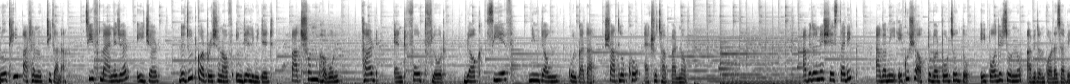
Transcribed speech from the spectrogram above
নথি পাঠানোর ঠিকানা। Chief manager, HR, the jute corporation of India limited Patsan Bhavan, third and fourth floor, block CF New Town Kolkata, সাত লক্ষ একশো ছাপ্পান্ন। আবেদনের শেষ তারিখ আগামী একুশে অক্টোবর পর্যন্ত এই পদের জন্য আবেদন করা যাবে।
